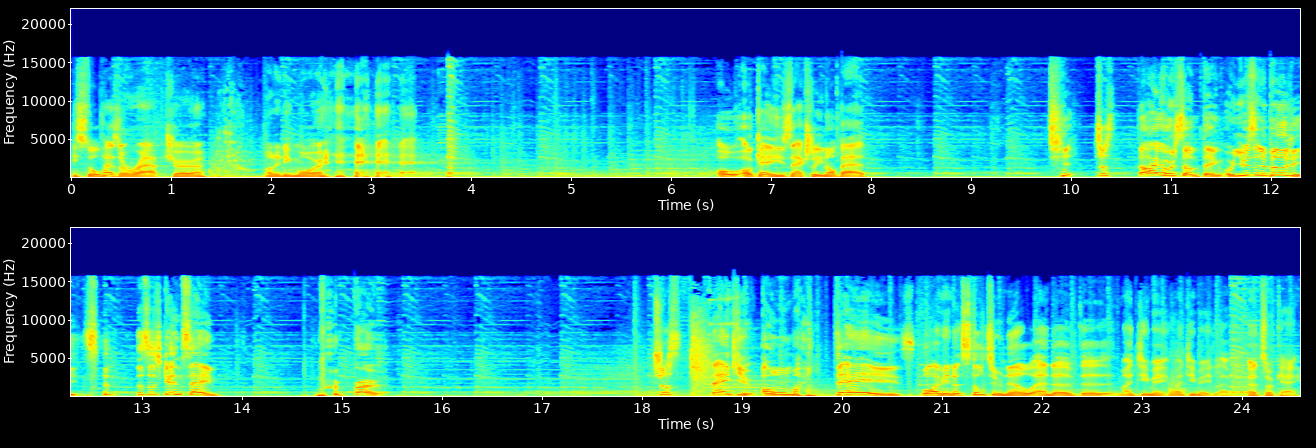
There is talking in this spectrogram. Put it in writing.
He still has a rapture. Not anymore. oh, okay. He's actually not bad. Just die or something. Or use an ability. this is insane. Bro. Just thank you. Oh my days. Well, I mean, it's still 2-0 and uh, the my teammate my teammate left. That's okay.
